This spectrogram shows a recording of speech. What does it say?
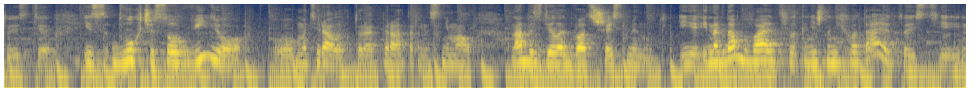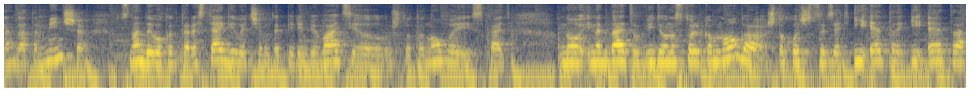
то есть э, из двух часов видео э, материала, который оператор наснимал, надо сделать 26 минут. И иногда бывает, конечно, не хватает, то есть и иногда там меньше, то есть надо его как-то растягивать, чем-то перебивать, э, что-то новое искать. Но иногда этого видео настолько много, что хочется взять и это, и это,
